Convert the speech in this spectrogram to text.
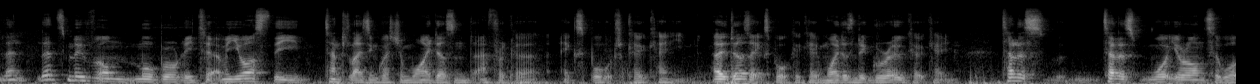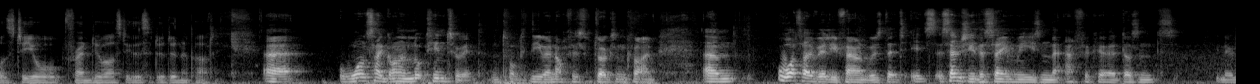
Let, us move on more broadly to. I mean, you asked the tantalising question: Why doesn't Africa export cocaine? Oh, it does export cocaine. Why doesn't it grow cocaine? Tell us, tell us what your answer was to your friend who asked you this at a dinner party. Uh, once I'd gone and looked into it and talked to the UN Office of Drugs and Crime, um, what I really found was that it's essentially the same reason that Africa doesn't, you know,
